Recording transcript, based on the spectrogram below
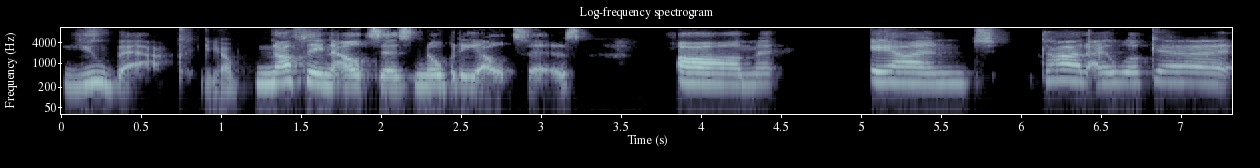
you back. Yep. Nothing else is nobody else is. Um and god i look at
